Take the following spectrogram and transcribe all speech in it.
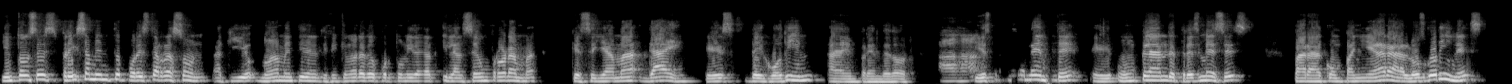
Y entonces, precisamente por esta razón, aquí yo nuevamente identifiqué una área de oportunidad y lancé un programa que se llama GAE, que es de Godín a Emprendedor. Y es precisamente eh, un plan de tres meses para acompañar a los godines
